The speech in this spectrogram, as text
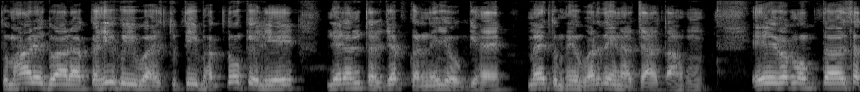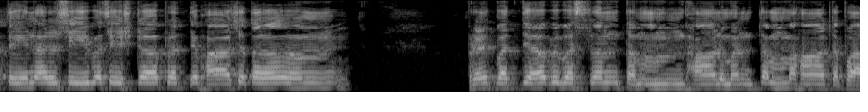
तुम्हारे द्वारा कही हुई वह स्तुति भक्तों के लिए निरंतर जप करने योग्य है। मैं तुम्हें वर देना चाहता हूँ। एवं मुक्त सते नरसी वशिष्ठ प्रत्यभाषत। प्रपत्य विवस्वंतम भानुमंतम महातपा।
